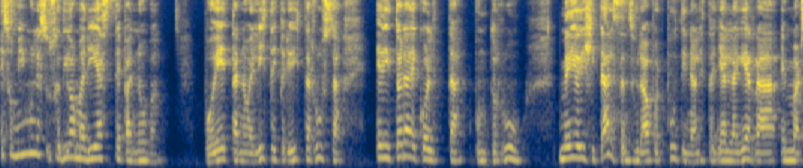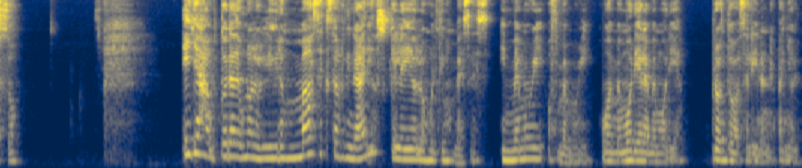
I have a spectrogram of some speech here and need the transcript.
Eso mismo le sucedió a María Stepanova, poeta, novelista y periodista rusa, editora de Colta.ru, medio digital censurado por Putin al estallar la guerra en marzo. Ella es autora de uno de los libros más extraordinarios que he leído en los últimos meses, In Memory of Memory, o En Memoria de la Memoria. Pronto va a salir en español.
